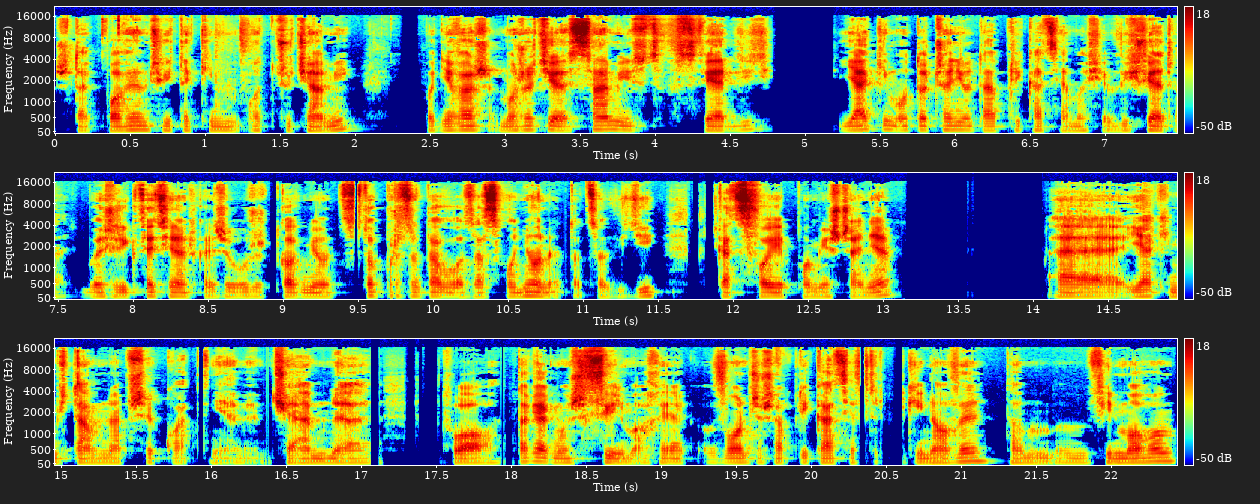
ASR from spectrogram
że tak powiem, czyli takimi odczuciami, ponieważ możecie sami stwierdzić, jakim otoczeniu ta aplikacja ma się wyświetlać. Bo jeżeli chcecie na przykład, żeby użytkownik miał 100% zasłonione to, co widzi, na przykład swoje pomieszczenie, e, jakimś tam na przykład, nie wiem, ciemne tło, tak jak masz w filmach, jak włączysz aplikację w tryb kinowy, tam filmową,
